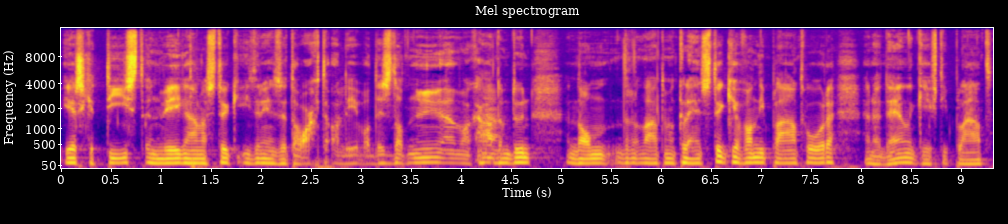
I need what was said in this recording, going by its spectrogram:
eerst geteased een week aan een stuk. Iedereen zit te wachten, allee, wat is dat nu en wat gaat Ja. hem doen? En dan, dan laten we een klein stukje van die plaat horen. En uiteindelijk heeft die plaat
